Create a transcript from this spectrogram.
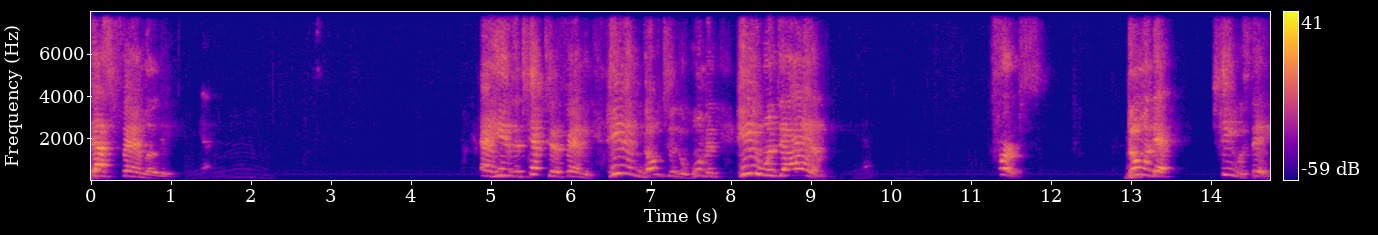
That's family. And here's a check to the family. He didn't go to the woman, he went to Adam first, knowing that she was there.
